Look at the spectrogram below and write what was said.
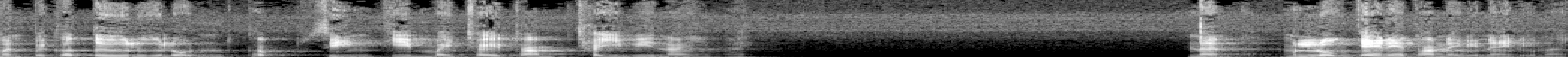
มันไปกระตือรือร้นกับสิ่งที่ไม่ใช่ธรรมใช่วินัยไหมนั่น มันลงใจในธรรมในวินัยหรือไม่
